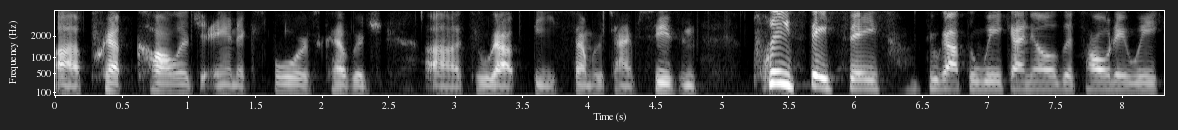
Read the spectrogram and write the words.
uh, prep, college, and explorers coverage uh, throughout the summertime season. Please stay safe throughout the week. I know this holiday week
